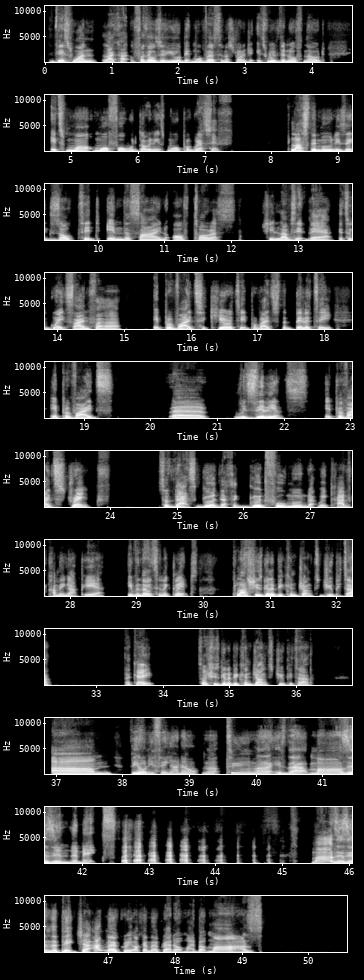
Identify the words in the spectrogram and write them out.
this one, like uh, for those of you a bit more versed in astrology, it's with the North Node. It's more more forward going. It's more progressive. Plus, the moon is exalted in the sign of Taurus. She loves it there. It's a great sign for her. It provides security. It provides stability. It provides uh, resilience. It provides strength. So that's good. That's a good full moon that we have coming up here, even though it's an eclipse. Plus, she's going to be conjunct Jupiter. Okay. So she's going to be conjunct Jupiter. Um, the only thing I don't not too like is that Mars is in the mix. Mars is in the picture, and Mercury. Okay, Mercury I don't mind, but Mars.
